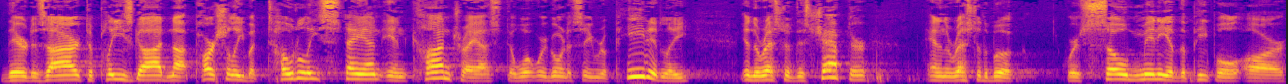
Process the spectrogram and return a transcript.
their desire to please God not partially but totally stand in contrast to what we're going to see repeatedly in the rest of this chapter and in the rest of the book where so many of the people are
